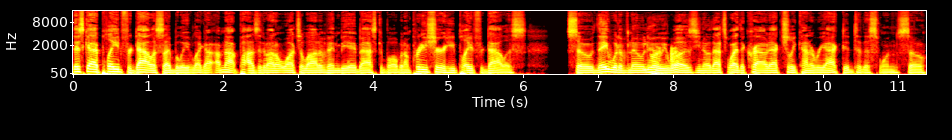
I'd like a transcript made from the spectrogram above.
this guy played for Dallas, I believe. Like I, am not positive. I don't watch a lot of NBA basketball, but I'm pretty sure he played for Dallas. So they would have known You who he correct. was. You know, that's why the crowd actually kind of reacted to this one. So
